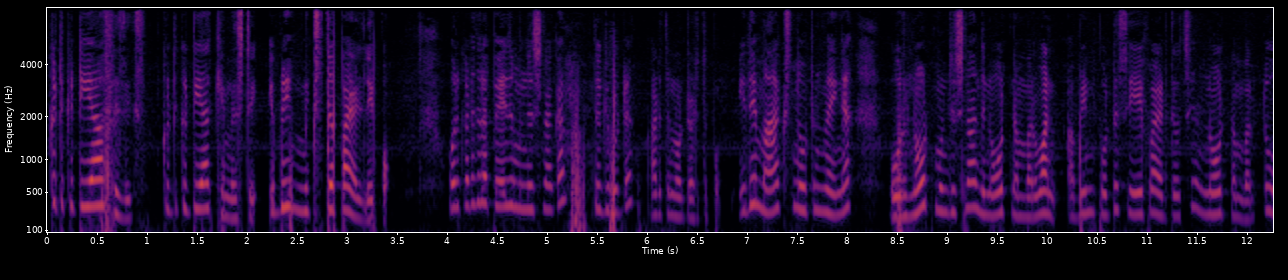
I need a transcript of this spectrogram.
குட்டி குட்டியாக ஃபிசிக்ஸ் குட்டி குட்டியாக கெமிஸ்ட்ரி இப்படி மிக்ஸ்டப்பாக எழுதிப்போம் ஒரு கட்டத்தில் பேஜ் முடிஞ்சிச்சுனாக்கா தூக்கி போட்டு அடுத்த நோட் எடுத்துப்போம். இதே மேக்ஸ் நோட்டுன்னு வைங்க. ஒரு நோட் முடிஞ்சிச்சுன்னா அது நோட் நம்பர் ஒன் அப்படின்னு போட்டு சேஃபாக எடுத்து வச்சு நோட் நம்பர் டூ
